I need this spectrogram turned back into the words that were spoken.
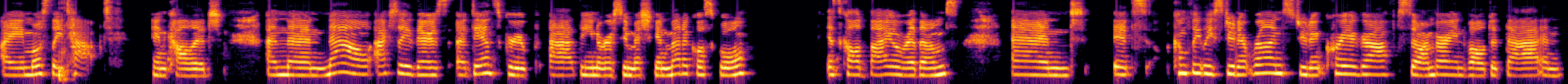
I mostly tapped in college. And then now, actually, there's a dance group at the University of Michigan Medical School. It's called Biorhythms, and it's completely student run, student choreographed. So I'm very involved with that. And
